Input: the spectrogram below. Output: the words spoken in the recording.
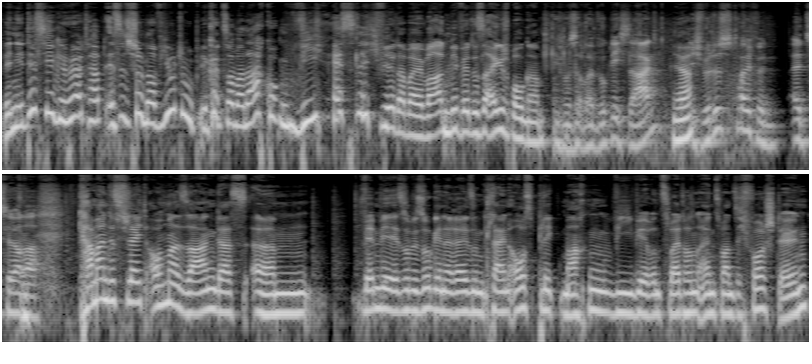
wenn ihr das hier gehört habt, ist es schon auf YouTube. Ihr könnt doch mal nachgucken, wie hässlich wir dabei waren, wie wir das eingesprochen haben. Ich muss aber wirklich sagen, Ja? ich würde es toll finden als Hörer. Kann man das vielleicht auch mal sagen, dass, ähm, wenn wir sowieso generell so einen kleinen Ausblick machen, wie wir uns 2021 vorstellen,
